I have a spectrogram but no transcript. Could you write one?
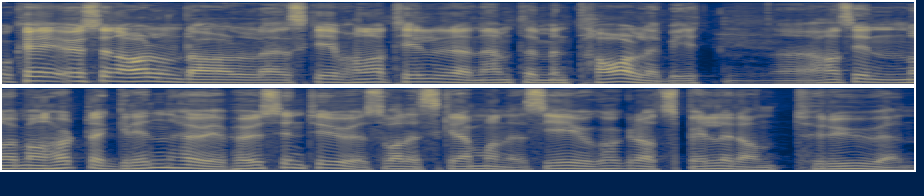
Ok, Øystein Arendal eh, skriver Han har tidligere nevnt den mentale biten. Eh, Han sier når man hørte Grindhaug i pauseintervjuet, så var det skremmende. Så gir jo ikke akkurat spillerne truen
